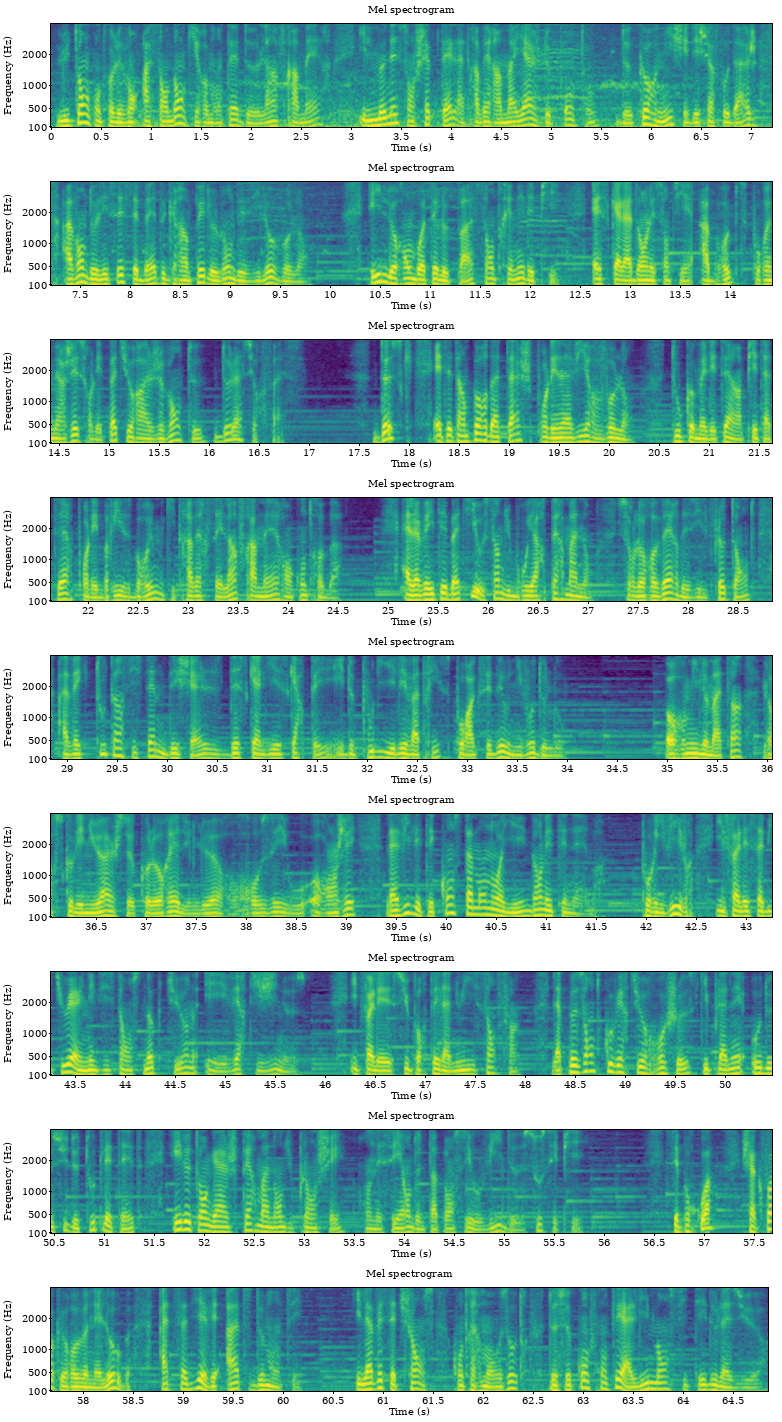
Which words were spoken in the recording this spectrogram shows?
Luttant contre le vent ascendant qui remontait de l'inframer, il menait son cheptel à travers un maillage de pontons, de corniches et d'échafaudages avant de laisser ses bêtes grimper le long des îlots volants. Et il leur emboîtait le pas sans traîner des pieds, escaladant les sentiers abrupts pour émerger sur les pâturages venteux de la surface. Dusk était un port d'attache pour les navires volants, tout comme elle était un pied-à-terre pour les brises brumes qui traversaient l'inframer en contrebas. Elle avait été bâtie au sein du brouillard permanent, sur le revers des îles flottantes, avec tout un système d'échelles, d'escaliers escarpés et de poulies élévatrices pour accéder au niveau de l'eau. Hormis le matin, lorsque les nuages se coloraient d'une lueur rosée ou orangée, la ville était constamment noyée dans les ténèbres. Pour y vivre, il fallait s'habituer à une existence nocturne et vertigineuse. Il fallait supporter la nuit sans fin, la pesante couverture rocheuse qui planait au-dessus de toutes les têtes et le tangage permanent du plancher en essayant de ne pas penser au vide sous ses pieds. C'est pourquoi, chaque fois que revenait l'aube, Hatsadi avait hâte de monter. Il avait cette chance, contrairement aux autres, de se confronter à l'immensité de l'azur.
